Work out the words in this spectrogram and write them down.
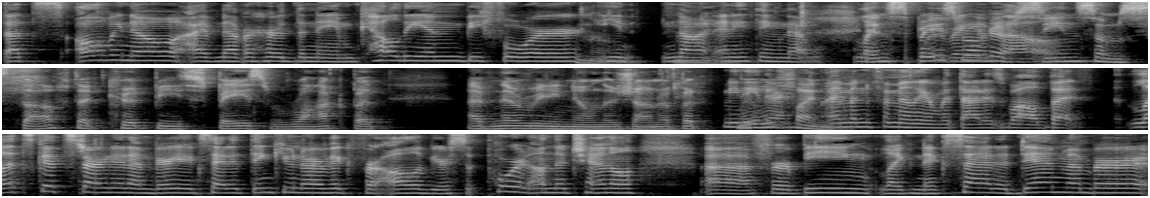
That's all we know. I've never heard the name Keldian before. No, you, not neither. anything that like In space rock, I've seen some stuff that could be space rock, but I've never really known the genre. But Me neither. I'm unfamiliar with that as well. But let's get started. I'm very excited. Thank you, Narvik, for all of your support on the channel, uh, for being, like Nick said, a Dan member.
